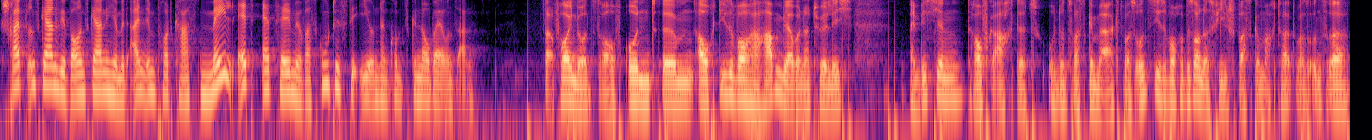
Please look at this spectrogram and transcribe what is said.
schreibt uns gerne, wir bauen es gerne hier mit ein im Podcast. Mail at erzählmirwasgutes.de und dann kommt es genau bei uns an. Da freuen wir uns drauf. Und ähm, auch diese Woche haben wir aber natürlich ein bisschen drauf geachtet und uns was gemerkt, was uns diese Woche besonders viel Spaß gemacht hat, was unsere,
